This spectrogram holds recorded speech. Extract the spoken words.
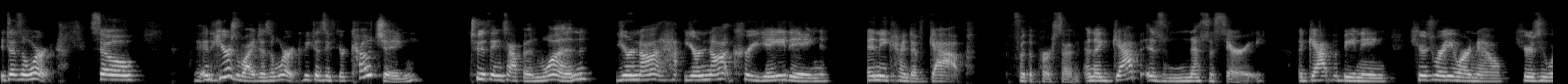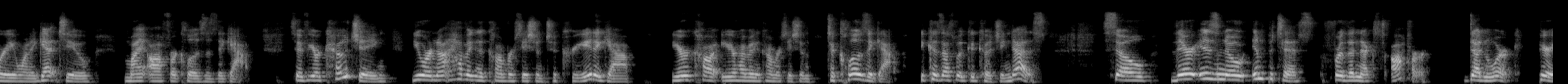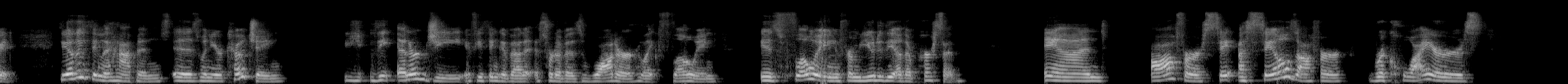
It doesn't work. So, and here's why it doesn't work because if you're coaching, two things happen. One, you're not you're not creating any kind of gap for the person. And a gap is necessary. A gap meaning here's where you are now, here's where you want to get to. My offer closes the gap. So if you're coaching, you are not having a conversation to create a gap. You're co- you're having a conversation to close a gap because that's what good coaching does. So there is no impetus for the next offer. Doesn't work. Period. The other thing that happens is when you're coaching, the energy, if you think about it sort of as water like flowing, is flowing from you to the other person. And offer, say, a sales offer requires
